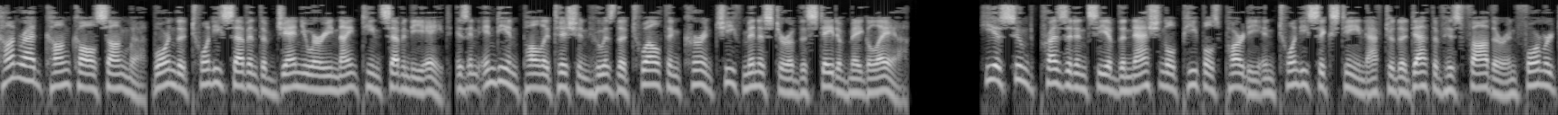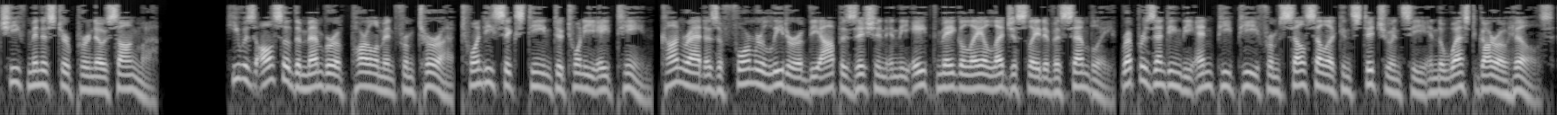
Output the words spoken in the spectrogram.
Conrad Kongkal Sangma born the 27th of January 1978 is an Indian politician who is the 12th and current Chief Minister of the state of Meghalaya. He assumed presidency of the National People's Party in 2016 after the death of his father and former Chief Minister Purno Sangma. He was also the Member of Parliament from Tura 2016 to 2018. Conrad is a former leader of the opposition in the 8th Meghalaya Legislative Assembly, representing the NPP from Selsella constituency in the West Garo Hills.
